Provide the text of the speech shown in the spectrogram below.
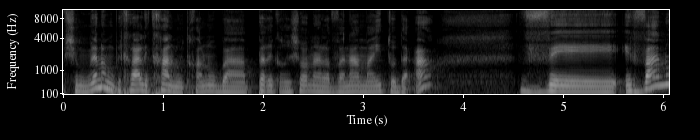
שממנו בכלל התחלנו. התחלנו בפרק הראשון על הבנה מהי תודעה, והבנו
